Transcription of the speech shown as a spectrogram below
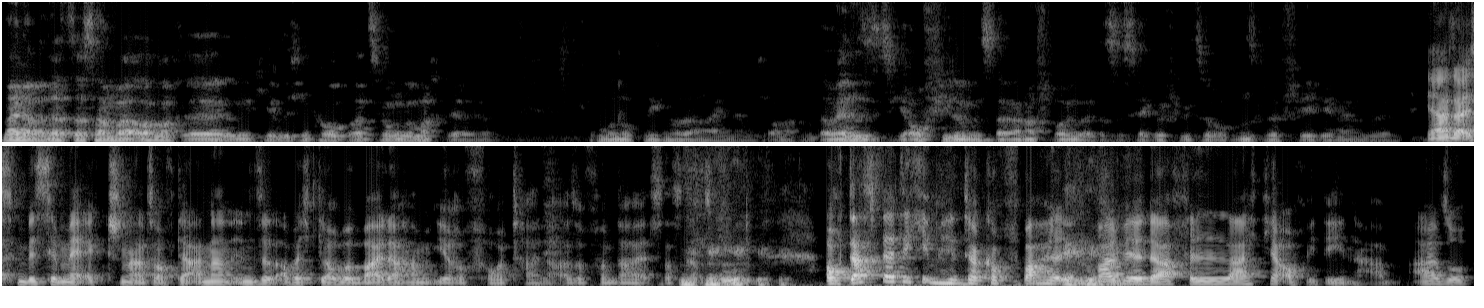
Nein, aber das, das haben wir auch noch, äh, Niki und ich in Kooperation gemacht. Der, der Monopoly Norderney nämlich auch noch. Da werden sich auch viele Münsteraner freuen, weil das ist ja gefühlt so unsere Ferieninsel. Ja, da ist ein bisschen mehr Action als auf der anderen Insel, aber ich glaube, beide haben ihre Vorteile. Also von daher ist das ganz gut. Auch das werde ich im Hinterkopf behalten, weil wir da vielleicht ja auch Ideen haben. Also,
